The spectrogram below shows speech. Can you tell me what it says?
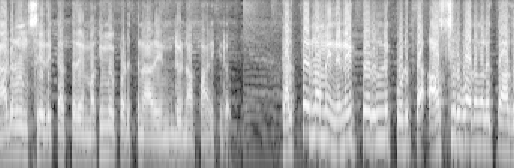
நடனம் செய்து கர்த்தரை மகிமைப்படுத்தினார் என்று நாம் பார்க்கிறோம். கர்த்தர் நம்மை நினைப்பருளி கொடுத்த ஆசீர்வாதங்களுக்காக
